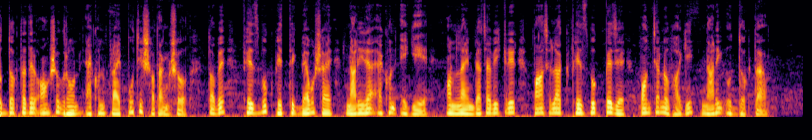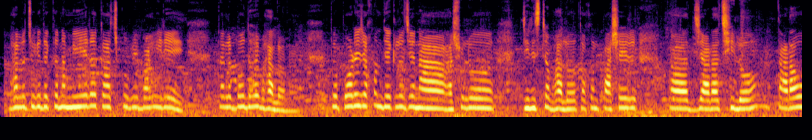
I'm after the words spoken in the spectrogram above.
উদ্যোক্তাদের অংশগ্রহণ এখন প্রায় পঁচিশ শতাংশ। তবে ফেসবুক ভিত্তিক ব্যবসায় নারীরা এখন এগিয়ে। অনলাইন বেচা বিক্রির পাঁচ লাখ ফেসবুক পেজে পঞ্চান্ন ভাগই নারী উদ্যোক্তা। ভালো চোখে দেখতো না, মেয়েরা কাজ করবে বাইরে তাহলে বোধ হয় ভালো না। তো পরে যখন দেখল যে না, আসলে জিনিসটা ভালো, তখন পাশের যারা ছিল, তারাও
